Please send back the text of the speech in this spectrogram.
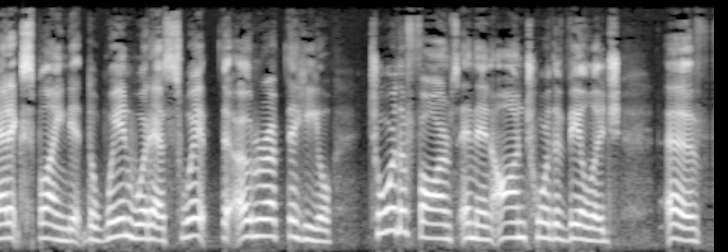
That explained it. The wind would have swept the odor up the hill, toward the farms, and then on toward the village of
